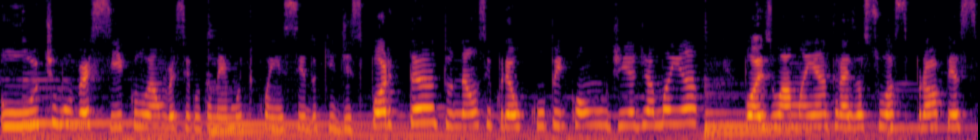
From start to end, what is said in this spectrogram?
o, último versículo é um versículo também muito conhecido que diz: Portanto, não se preocupem com o dia de amanhã, pois o amanhã traz as suas próprias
